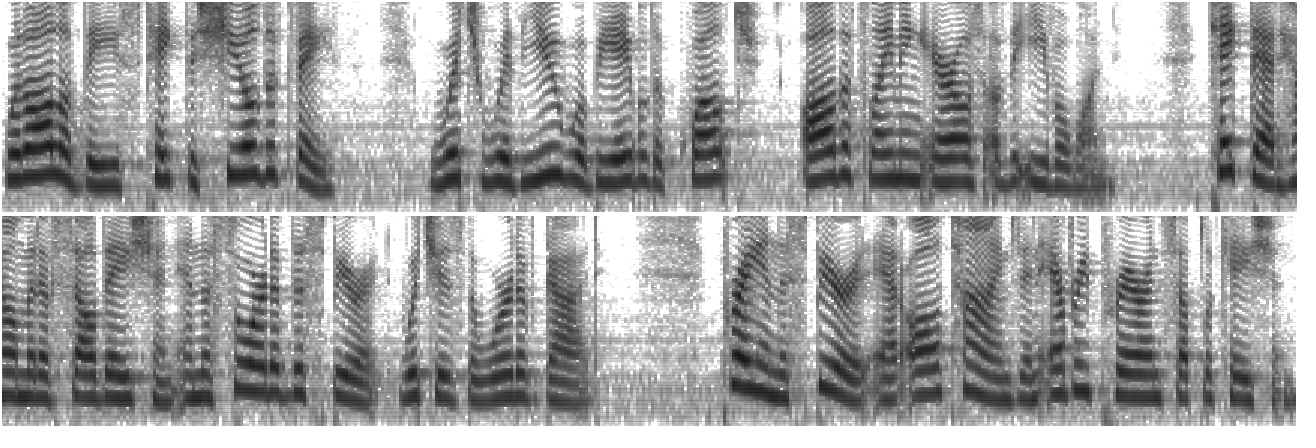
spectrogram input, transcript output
With all of these, take the shield of faith which with you will be able to quench all the flaming arrows of the evil one. Take that helmet of salvation and the sword of the Spirit, which is the Word of God. Pray in the Spirit at all times in every prayer and supplication.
